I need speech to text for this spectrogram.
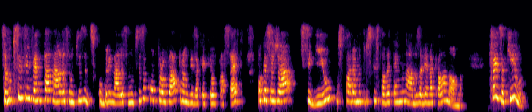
Você não precisa inventar nada, você não precisa descobrir nada, você não precisa comprovar para a Anvisa que aquilo está certo, porque você já seguiu os parâmetros que estão determinados ali naquela norma. Fez aquilo,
